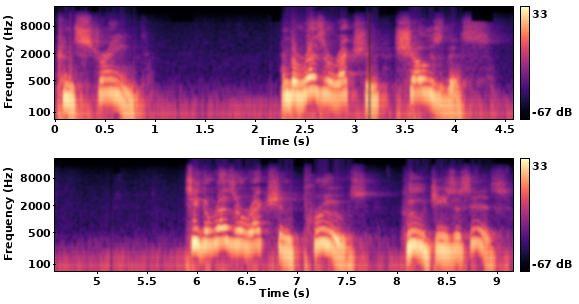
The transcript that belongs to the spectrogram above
constrained. And the resurrection shows this. See, the resurrection proves who Jesus is.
